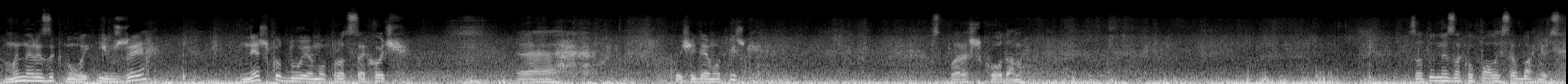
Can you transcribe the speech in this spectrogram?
Ми не ризикнули і вже не шкодуємо про це, хоч е, Хоч йдемо пішки з перешкодами. Зато не закопалися в багнюці.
